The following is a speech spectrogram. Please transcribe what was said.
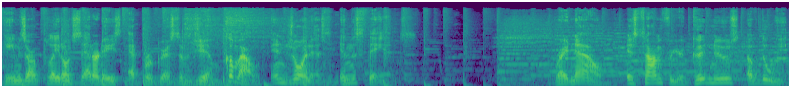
Games are played on Saturdays at Progressive Gym. Come out and join us in the stands. Right now, it's time for your good news of the week.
